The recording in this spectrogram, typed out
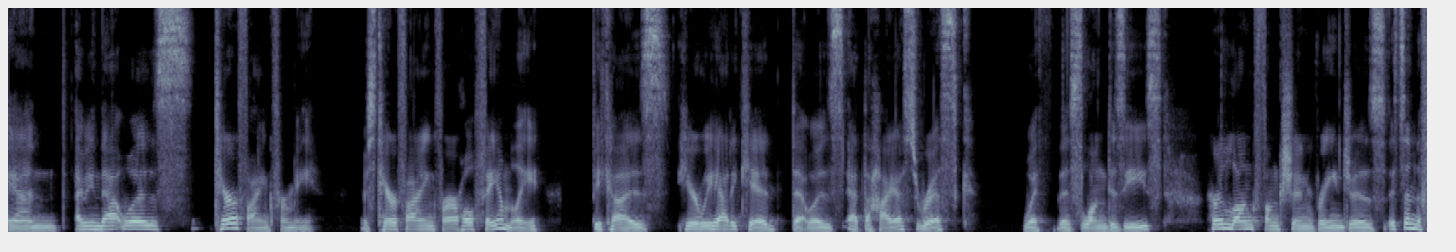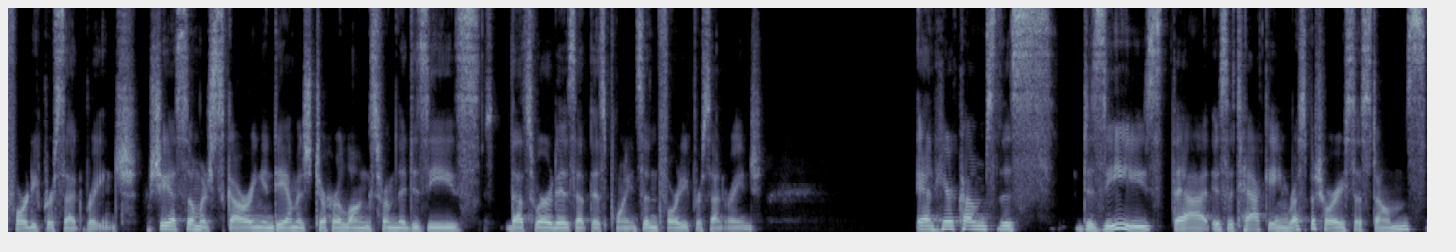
and i mean that was terrifying for me it was terrifying for our whole family because here we had a kid that was at the highest risk with this lung disease her lung function ranges, it's in the 40% range. She has so much scarring and damage to her lungs from the disease. That's where it is at this point. It's in 40% range. And here comes this disease that is attacking respiratory systems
